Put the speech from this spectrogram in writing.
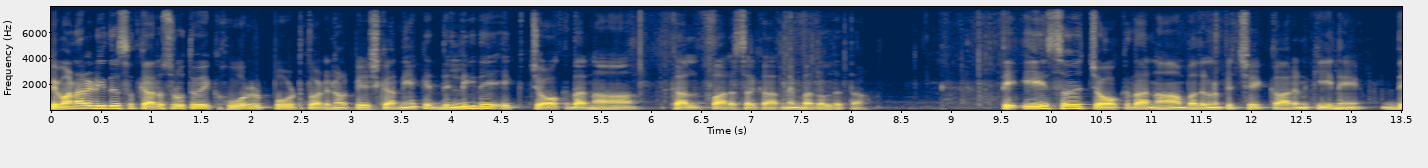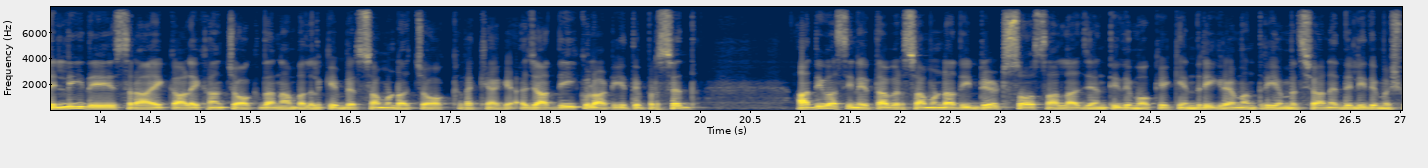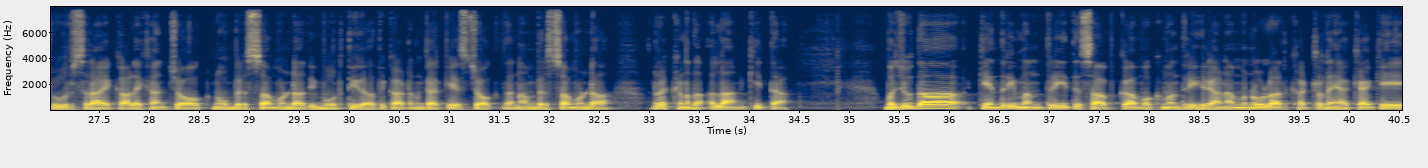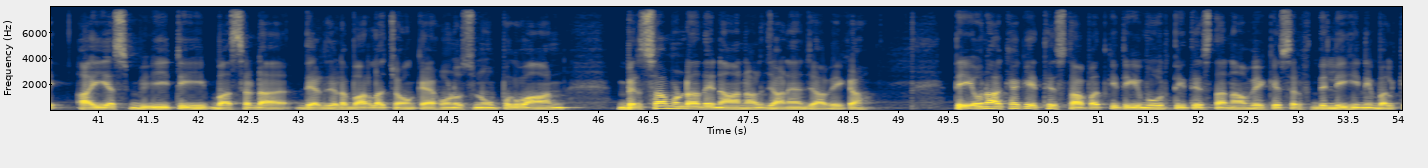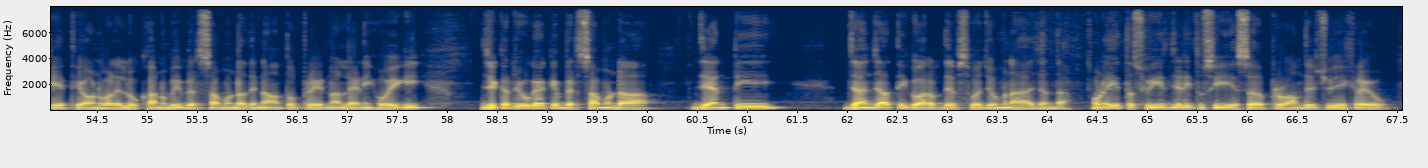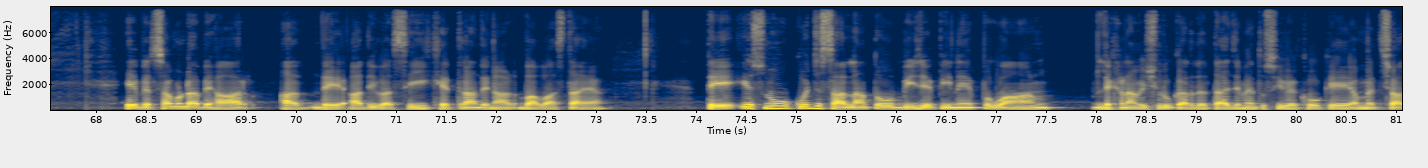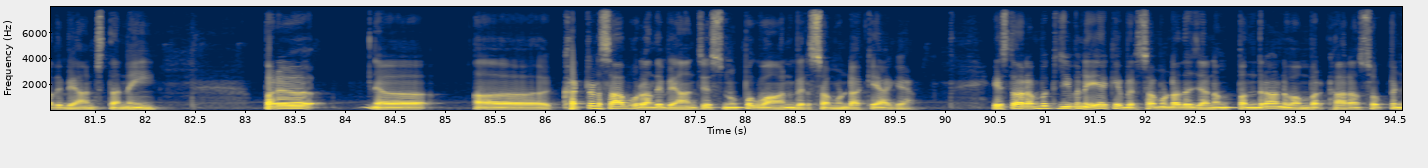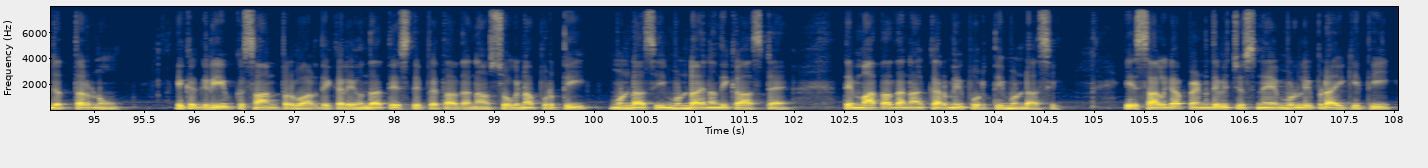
Tiwana ready ਦੇ ਸਤਿਕਾਰ ਸਰੋਤਿਓ, ਇੱਕ ਹੋਰ ਰਿਪੋਰਟ ਤੁਹਾਡੇ ਨਾਲ ਪੇਸ਼ ਕਰਨੀ ਹੈ ਕਿ ਦਿੱਲੀ ਦੇ ਇੱਕ ਚੌਕ ਦਾ ਨਾਂ ਕੱਲ ਭਾਰਤ ਸਰਕਾਰ ਨੇ ਬਦਲ ਦਿੱਤਾ। ਤੇ ਇਸ ਚੌਕ ਦਾ ਨਾਂ ਬਦਲਣ ਪਿੱਛੇ ਕਾਰਨ ਕੀ ਨੇ? ਦਿੱਲੀ ਦੇ ਸਰਾਏ ਕਾਲੇ ਖਾਨ ਚੌਕ ਦਾ ਨਾਂ ਬਦਲ ਕੇ ਬਿਰਸਾ ਮੁੰਡਾ ਚੌਕ ਰੱਖਿਆ ਗਿਆ। ਆਜ਼ਾਦੀ ਘੁਲਾਟੀ ਤੇ ਪ੍ਰਸਿੱਧ ਆਦੀਵਾਸੀ ਨੇਤਾ ਵਿਰਸਾ ਮੁੰਡਾ ਦੀ 150 ਸਾਲਾ ਜਯੰਤੀ ਦੇ ਮੌਕੇ ਕੇਂਦਰੀ ਗ੍ਰਹਿ ਮੰਤਰੀ ਅਮਿਤ ਸ਼ਾਹ ਨੇ ਦਿੱਲੀ ਦੇ ਮਸ਼ਹੂਰ ਸਰਾਏ ਕਾਲੇ ਖਾਨ ਚੌਕ ਨੂੰ ਬਿਰਸਾ ਮੁੰਡਾ ਦੀ ਮੂਰਤੀ ਦਾ ਉਦਘਾਟਨ ਕਰਕੇ ਇਸ ਚੌਕ ਦਾ ਨਾਮ ਬਿਰਸਾ ਮੁੰਡਾ ਰੱਖਣ ਦਾ ਐਲਾਨ ਕੀਤਾ। ਮੌਜੂਦਾ ਕੇਂਦਰੀ ਮੰਤਰੀ ਤੇ ਸਾਬਕਾ ਮੁੱਖ ਮੰਤਰੀ ਹਰਿਆਣਾ ਮਨੋਹਰ ਲਾਲ ਖੱਟਰ ਨੇ ਆਖਿਆ ਕਿ ਆਈਐਸਬੀਟੀ ਬੱਸ ਅੱਡਾ ਜਿਹੜਾ ਬਾਹਰਲਾ ਚੌਂਕ ਹੈ, ਹੁਣ ਉਸ ਨੂੰ ਭਗਵਾਨ ਬਿਰਸਾ ਮੁੰਡਾ ਦੇ ਨਾਂ ਨਾਲ ਜਾਣਿਆ ਜਾਵੇਗਾ। ਤੇ ਉਹਨਾਂ ਆਖਿਆ ਕਿ ਇੱਥੇ ਸਥਾਪਿਤ ਕੀਤੀ ਗਈ ਮੂਰਤੀ ਤੇ ਇਸ ਦਾ ਨਾਮ ਵੇਖ ਕੇ ਸਿਰਫ ਦਿੱਲੀ ਹੀ ਨਹੀਂ, ਬਲਕਿ ਇੱਥੇ ਆਉਣ ਵਾਲੇ ਲੋਕਾਂ ਨੂੰ ਵੀ ਬਿਰਸਾ ਮੁੰਡਾ ਦੇ ਨਾਂ ਤੋਂ ਪ੍ਰੇਰਣਾ ਲੈਣੀ ਹੋਵੇਗੀ ਜ਼ਿਕਰਯੋਗ ਹੈ ਕਿ ਬਿਰਸਾ ਮੁੰਡਾ ਜਯੰਤੀ ਜਨਜਾਤੀ ਗੌਰਵ ਦਿਵਸ ਵਜੋਂ ਮਨਾਇਆ ਜਾਂਦਾ। ਹੁਣ ਇਹ ਤਸਵੀਰ ਜਿਹੜੀ ਤੁਸੀਂ ਇਸ ਪ੍ਰੋਗਰਾਮ ਦੇ ਵਿੱਚ ਵੇਖ ਰਹੇ ਹੋ, ਇਹ ਬਿਰਸਾ ਮੁੰਡਾ ਬਿਹਾਰ ਆ- ਦੇ ਆਦੀਵਾਸੀ ਖੇਤਰਾਂ ਦੇ ਨਾਲ ਵਾਬਸਤਾ ਹੈ ਤੇ ਇਸ ਨੂੰ ਕੁਝ ਸਾਲਾਂ ਤੋਂ ਬੀਜੇਪੀ ਨੇ ਭਗਵਾਨ ਲਿਖਣਾ ਵੀ ਸ਼ੁਰੂ ਕਰ ਦਿੱਤਾ, ਜਿਵੇਂ ਤੁਸੀਂ ਵੇਖੋ ਕਿ ਅਮਿਤ ਸ਼ਾਹ ਦੇ ਬਿਆਨ 'ਚ ਤਾਂ ਨਹੀਂ, ਪਰ ਖੱਟੜ ਸਾਹਿਬ ਹੋਰਾਂ ਦੇ ਬਿਆਨ 'ਚ ਇਸ ਨੂੰ ਭਗਵਾਨ ਬਿਰਸਾ ਮੁੰਡਾ ਕਿਹਾ ਗਿਆ। ਇਸ ਦਾ ਆਰੰਭਕ ਜੀਵਨ ਇਹ ਹੈ ਕਿ ਬਿਰਸਾ ਮੁੰਡਾ ਦਾ ਜਨਮ 15 ਨਵੰਬਰ 1875 ਨੂੰ ਇੱਕ ਗਰੀਬ ਕਿਸਾਨ ਪਰਿਵਾਰ ਦੇ ਘਰੇ ਹੁੰਦਾ ਤੇ ਇਸ ਦੇ ਪਿਤਾ ਦਾ ਨਾਮ ਸੁਗਨਾਪੁਰਤੀ ਮੁੰਡਾ ਸੀ, ਮੁੰਡਾ ਇਹਨਾਂ ਦੀ ਕਾਸਟ ਹੈ ਤੇ ਮਾਤਾ ਦਾ ਨਾਮ ਕਰਮੀਪੁਰਤੀ ਮੁੰਡਾ ਸੀ। ਇਹ ਸਾਲਗਾ ਪਿੰਡ ਦੇ ਵਿੱਚ ਉਸਨੇ ਮੁੱਢਲੀ ਪੜ੍ਹਾਈ ਕੀਤੀ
